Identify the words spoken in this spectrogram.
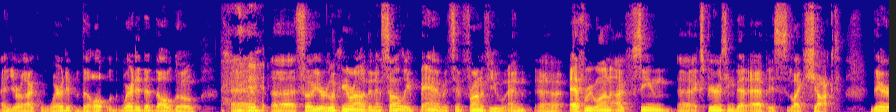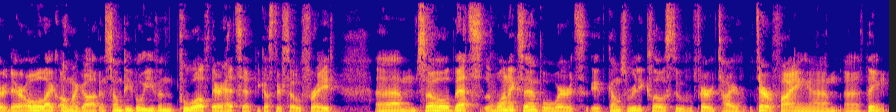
And you're like where did the where did that doll go and uh, so you're looking around and then suddenly bam it's in front of you and uh, everyone i've seen uh, experiencing that app is like shocked they're they're all like, oh my god, and some people even pull off their headset because they're so afraid. Um, so that's one example where it's it comes really close to very ter- terrifying um, uh, thing.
